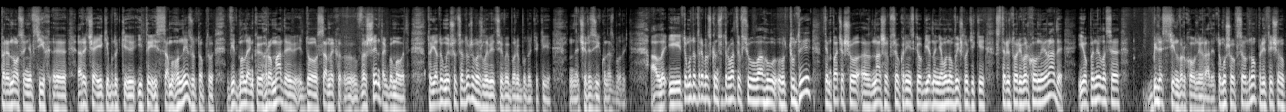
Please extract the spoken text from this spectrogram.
переносення всіх речей, які будуть йти із самого низу, тобто від маленької громади до самих вершин, так би мовити, то я думаю, що це дуже важливі ці вибори будуть, які через рік у нас будуть. Але і тому то треба сконцентрувати всю увагу е, туди, тим паче, що е, наше всеукраїнське об'єднання воно вийшло тільки з території Верховної Ради і опинилося біля стін Верховної Ради, тому що все одно політичну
